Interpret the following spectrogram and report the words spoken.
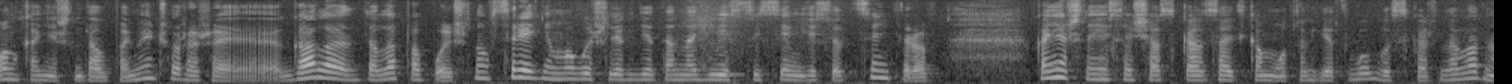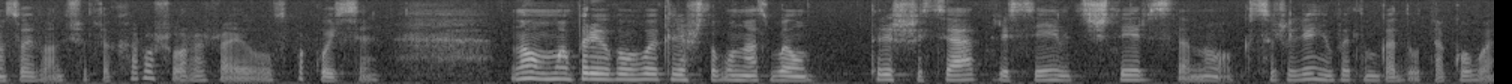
он, конечно, дал поменьше урожая. Гала дала побольше. Но в среднем мы вышли где-то на 270 центнеров. Конечно, если сейчас сказать кому-то где-то в области, скажет, да ладно, Иванович, это хороший урожай, успокойся. Но мы привыкли, чтобы у нас был 360, 370, 400, но, к сожалению, в этом году такого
